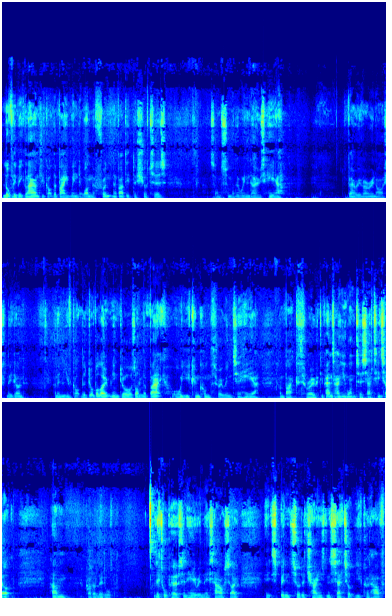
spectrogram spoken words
Lovely big lounge. You've got the bay window on the front. They've added the shutters. That's on some of the windows here. Very, very nicely done. And then you've got the double opening doors on the back, or you can come through into here and back through. Depends how you want to set it up. Um, got a little little person here in this house, so it's been sort of changed and set up. You could have,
